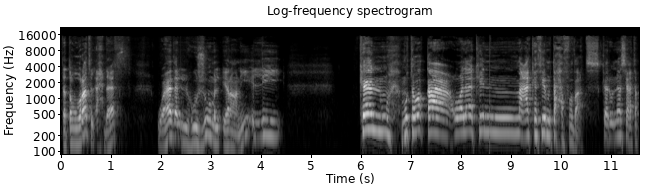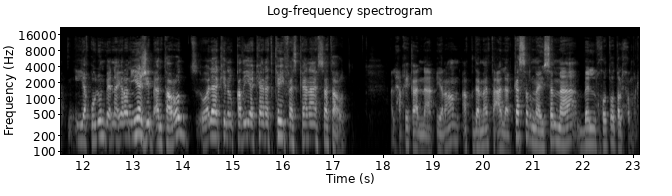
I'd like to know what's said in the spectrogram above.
تطورات الأحداث وهذا الهجوم الإيراني اللي كان متوقع ولكن مع كثير من التحفظات. كانوا الناس يقولون بأن إيران يجب أن ترد ولكن القضية كانت كيف كان سترد. الحقيقة أن إيران أقدمت على كسر ما يسمى بالخطوط الحمر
